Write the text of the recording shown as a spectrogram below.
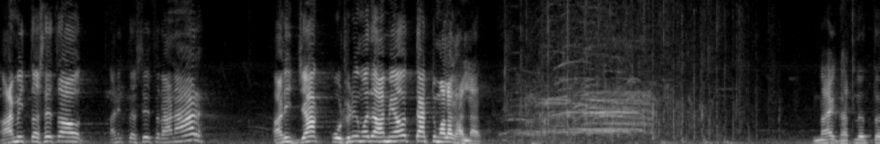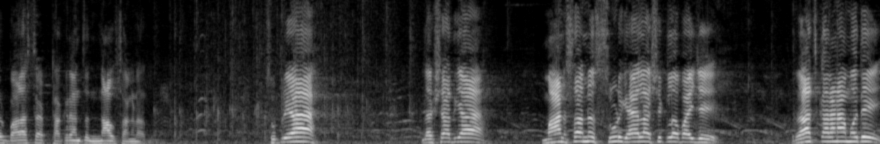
आम्ही तसेच आहोत आणि तसेच राहणार. आणि ज्या कोठडीमध्ये आम्ही आहोत त्यात तुम्हाला घालणार. नाही घातलं तर बाळासाहेब ठाकरेंचं नाव सांगणार सुप्रिया! लक्षात घ्या माणसानं सूड घ्यायला शिकलं पाहिजे. राजकारणामध्ये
